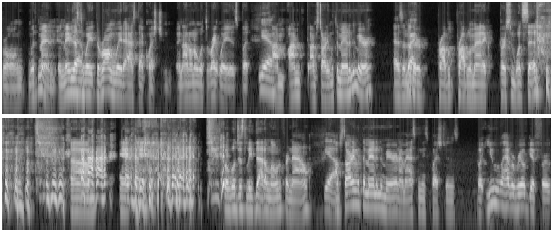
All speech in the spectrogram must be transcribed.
wrong with men? And maybe that's Yeah. the way the wrong way to ask that question. And I don't know what the right way is, but Yeah. I'm I'm I'm starting with the man in the mirror, as another prob- problematic person once said. um, and- but we'll just leave that alone for now. Yeah. I'm starting with the man in the mirror, and I'm asking these questions. But you have a real gift for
